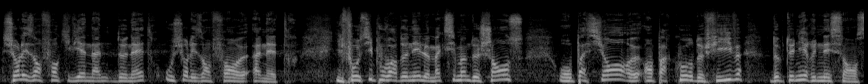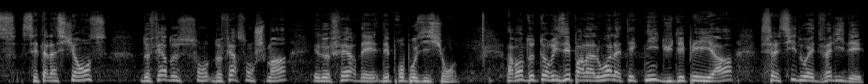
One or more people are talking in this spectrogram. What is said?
sur les enfants qui viennent de naître ou sur les enfants euh, à naître. Il faut aussi pouvoir donner le maximum de chances aux patients euh, en parcours de FIV d'obtenir une naissance. C'est à la science de faire, de, son, de faire son chemin et de faire des, propositions. Avant d'autoriser par la loi la technique du DPIA, celle-ci doit être validée,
